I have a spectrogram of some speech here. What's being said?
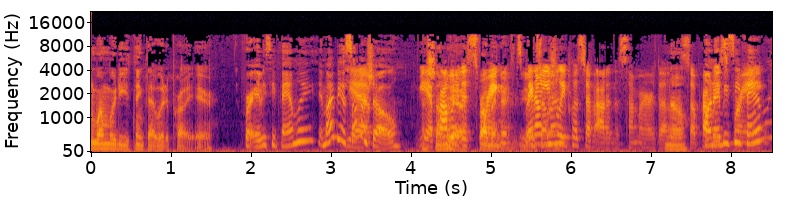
spring? when would you think that would probably air? For ABC Family, it might be a Yeah. summer show. Yeah, summer? probably Yeah, the probably spring. next- They don't Summer? usually put stuff out in the summer though. No. So On probably ABC spring. Family?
